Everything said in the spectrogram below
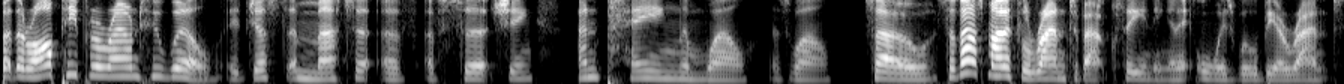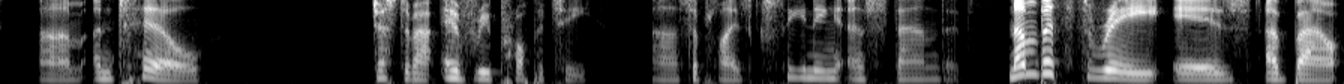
but there are people around who will. It's just a matter of, of searching and paying them well as well. So, so that's my little rant about cleaning, and it always will be a rant um, until just about every property uh, supplies cleaning as standard. Number three is about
